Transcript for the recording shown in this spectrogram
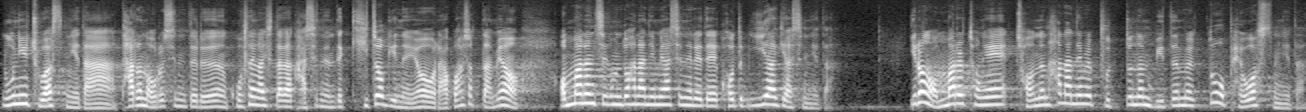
운이 좋았습니다. 다른 어르신들은 고생하시다가 가시는데 기적이네요. 라고 하셨다며 엄마는 지금도 하나님이 하신 일에 대해 거듭 이야기하십니다. 이런 엄마를 통해 저는 하나님을 붙드는 믿음을 또 배웠습니다.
